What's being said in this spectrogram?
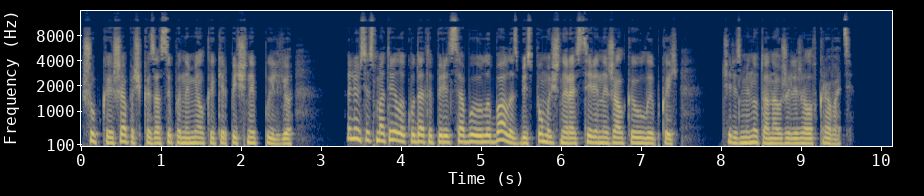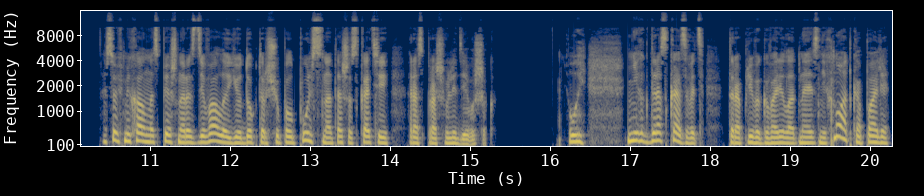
шубка и шапочка засыпаны мелкой кирпичной пылью. Люся смотрела куда-то перед собой улыбалась беспомощной, растерянной, жалкой улыбкой. Через минуту она уже лежала в кровати. Софья Михайловна спешно раздевала ее, доктор щупал пульс, Наташа с Катей расспрашивали девушек. «Ой, некогда рассказывать», — торопливо говорила одна из них. «Ну, откопали.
